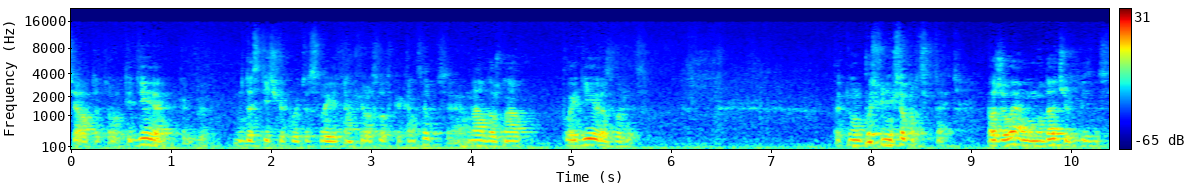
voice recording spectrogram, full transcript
вся вот эта вот идея, как бы достичь какой-то своей там философской концепции, она должна по идее развалиться. Поэтому пусть у них все процветает. Пожелаем им удачи в бизнесе.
